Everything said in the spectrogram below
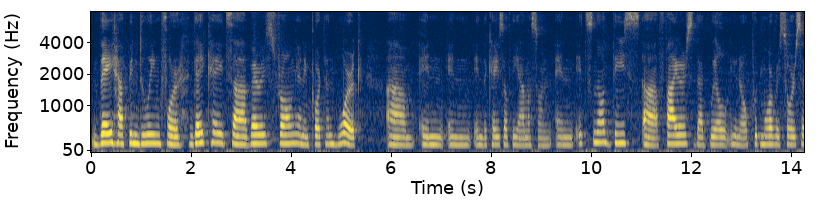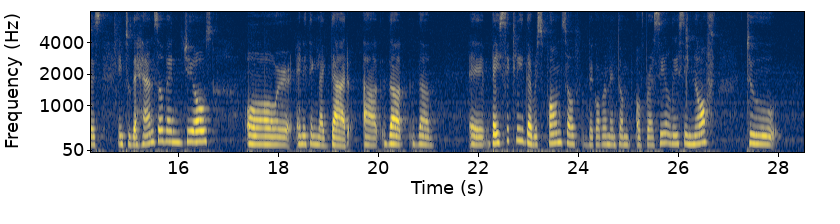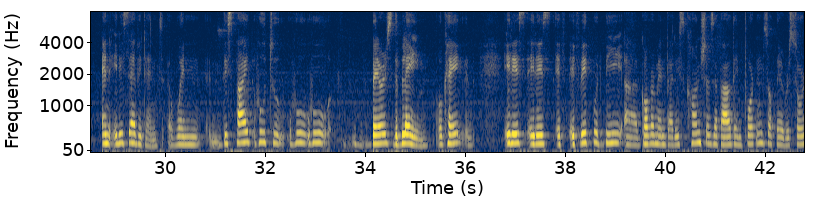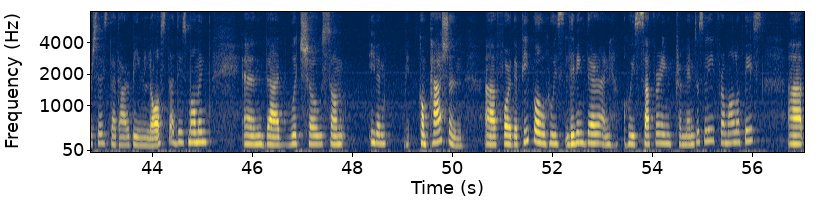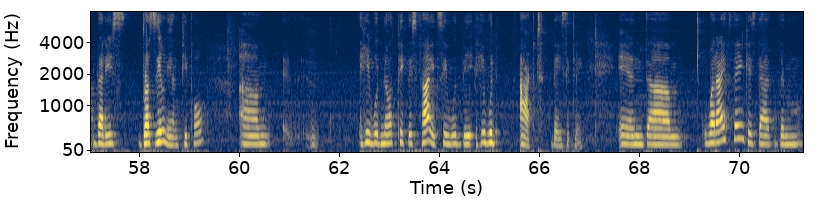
they have been doing for decades uh, very strong and important work um, in, in, in the case of the Amazon. And it's not these uh, fires that will, you know, put more resources into the hands of NGOs or anything like that. Uh, the, the, uh, basically, the response of the government of, of, Brazil is enough to, and it is evident when, despite who, to, who, who bears the blame, okay, it is, it is if, if it would be a government that is conscious about the importance of the resources that are being lost at this moment and that would show some even compassion uh, for the people who is living there and who is suffering tremendously from all of this, uh, that is Brazilian people, um, he would not pick these fights. He would be, he would act basically. And um, what I think is that the,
